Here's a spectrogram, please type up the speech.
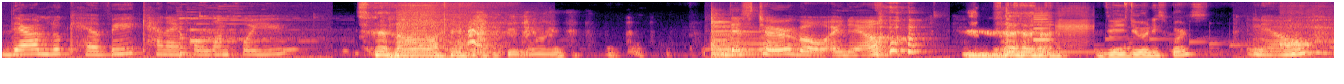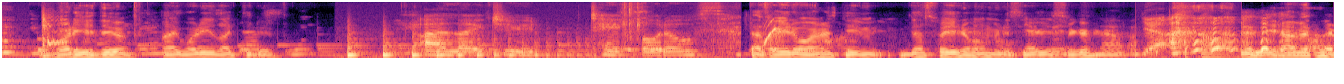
they are look heavy. Can I hold one for you? oh, good one. That's terrible. I know. do you do any sports? no, What do you do? Like, what do you like to do? I like to take photos. That's why you don't want to see me. That's why you don't want me to see your Instagram. Now, Yeah. What do you have in there?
